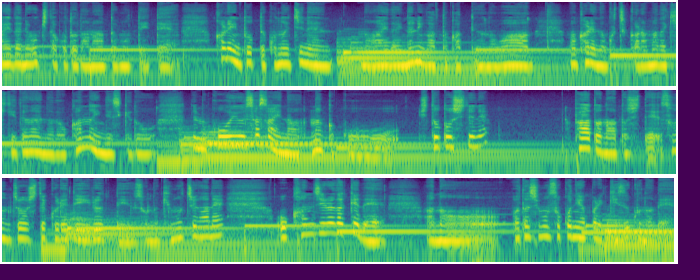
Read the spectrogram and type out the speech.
間に起きたことだなと思っていて彼にとってこの1年の間に何があったかっていうのは、まあ、彼の口からまだ聞けてないので分かんないんですけどでもこういう些細ななんかこう人としてねパートナーとして尊重してくれているっていうその気持ちがねを感じるだけであの私もそこにやっぱり気づくので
